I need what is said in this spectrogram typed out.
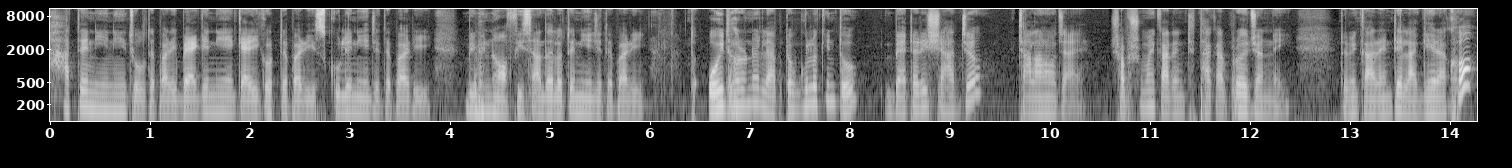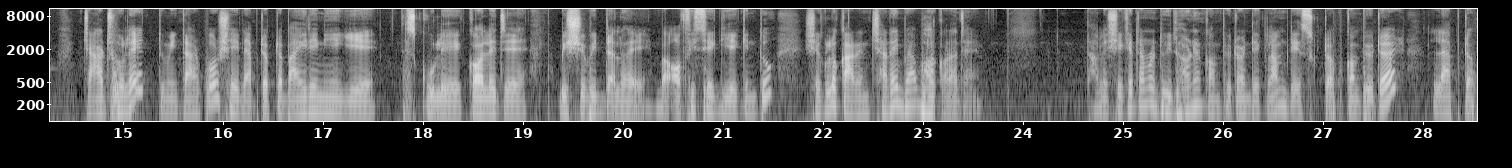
হাতে নিয়ে নিয়ে চলতে পারি ব্যাগে নিয়ে ক্যারি করতে পারি স্কুলে নিয়ে যেতে পারি, বিভিন্ন অফিস আদালতে নিয়ে যেতে পারি। তো ওই ধরনের ল্যাপটপগুলো কিন্তু ব্যাটারির সাহায্য চালানো যায়। সবসময় কারেন্ট থাকার প্রয়োজন নেই। তুমি কারেন্টে লাগিয়ে রাখো চার্জ হলে তুমি তারপর সেই ল্যাপটপটা বাইরে নিয়ে গিয়ে স্কুলে কলেজে বিশ্ববিদ্যালয়ে বা অফিসে গিয়ে কিন্তু সেগুলো কারেন্ট ছাড়াই ব্যবহার করা যায়। তাহলে সেক্ষেত্রে আমরা দুই ধরনের কম্পিউটার দেখলাম desktop computer laptop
